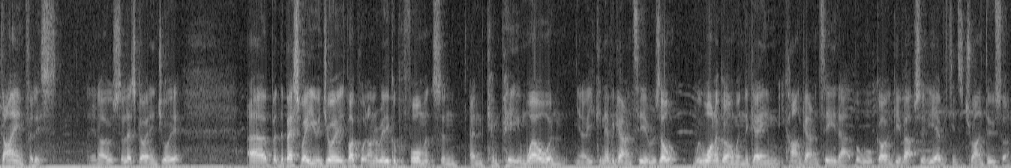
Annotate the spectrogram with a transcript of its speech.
dying for this, you know. So let's go and enjoy it. Uh, but the best way you enjoy it is by putting on a really good performance and, and competing well. And you know you can never guarantee a result. We want to go and win the game. You can't guarantee that, but we'll go and give absolutely everything to try and do so.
